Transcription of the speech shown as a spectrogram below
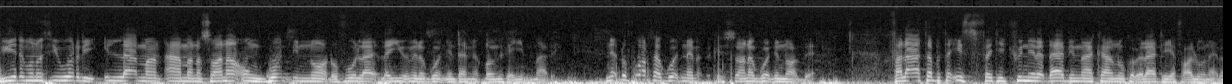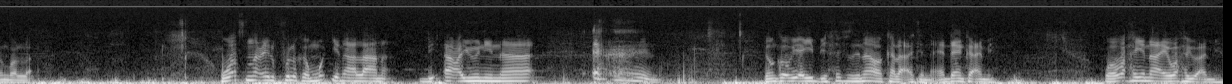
يدمن في وردي إلا من آمن. سونا أون غوندي نودو فو لا يؤمن غوندي تام قومك يمابه نيدو فورتا غوندي مابه كي غوندي نودو fala tabta isfati kunira dabi ma kanu ko belati yaf'aluna be golla wasna'il fulka mujjina lana bi a'yunina donc o wi'i bi hifzina wa kala'atina e denka amin wa wahyina ay wahyu amin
